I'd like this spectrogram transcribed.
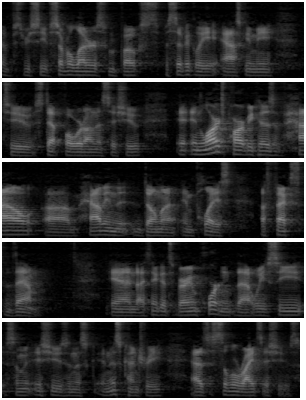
I've received several letters from folks specifically asking me to step forward on this issue, in large part because of how um, having the DOMA in place affects them. And I think it's very important that we see some issues in this, in this country as civil rights issues.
